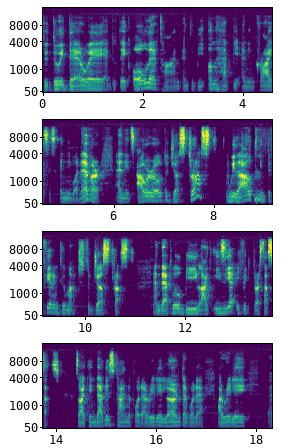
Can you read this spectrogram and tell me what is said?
to do it their way and to take all their time and to be unhappy and in crisis and whatever. And it's our role to just trust without mm. interfering too much, to just trust and that will be like easier if we trust ourselves so i think that is kind of what i really learned and what i, I really uh,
